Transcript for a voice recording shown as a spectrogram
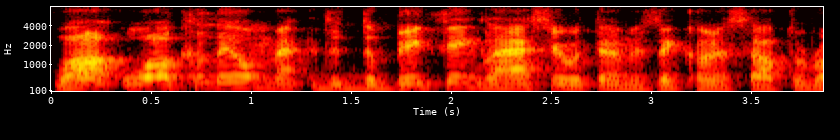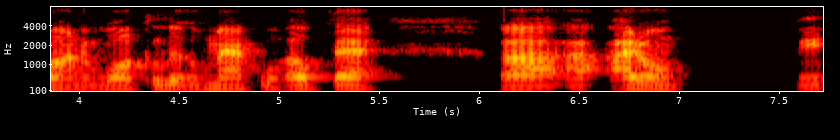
while while Khalil Mack, the, the big thing last year with them is they couldn't stop the run, and while Khalil Mack will help that, uh, I, I don't. eh,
